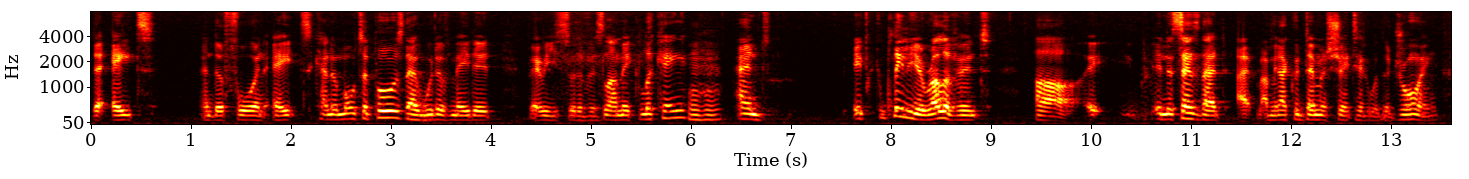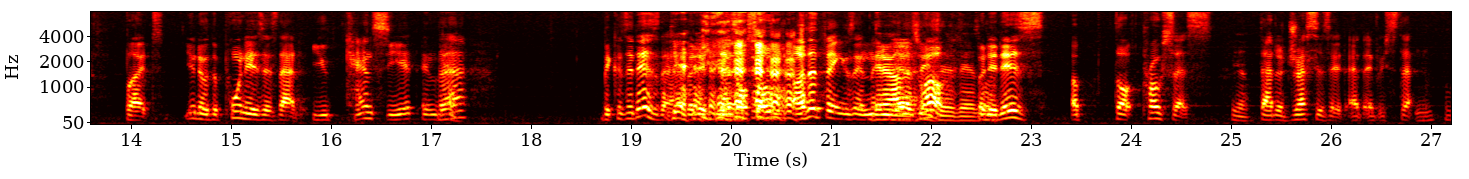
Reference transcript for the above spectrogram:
the 8 and the 4 and 8 kind of multiples that would have made it very sort of Islamic looking. And it's completely irrelevant uh, in the sense that, I, I mean, I could demonstrate it with a drawing, but, you know, the point is, is that you can see it in there because it is there. Yeah. But it, there's also other things in, in There there, are as well. there as but well. it is a thought process Yeah. that addresses it at every step. Mm-hmm.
